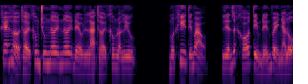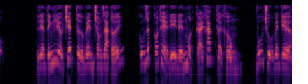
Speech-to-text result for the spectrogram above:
Khe hở thời không chung nơi nơi đều là thời không loạn lưu. Một khi tiến vào, liền rất khó tìm đến về nhà lộ liên tính liều chết từ bên trong ra tới, cũng rất có thể đi đến một cái khác thời không, vũ trụ bên kia,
